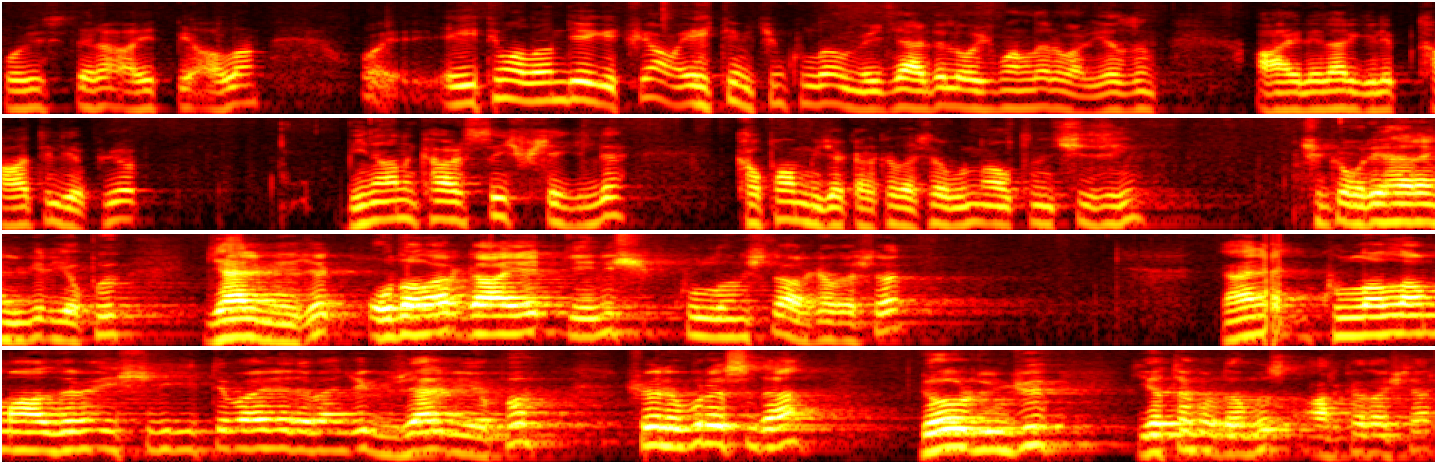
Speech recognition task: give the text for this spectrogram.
polislere ait bir alan. O eğitim alanı diye geçiyor ama eğitim için kullanılmıyor. İleride lojmanları var. Yazın aileler gelip tatil yapıyor. Binanın karşısı hiçbir şekilde kapanmayacak arkadaşlar. Bunun altını çizeyim. Çünkü oraya herhangi bir yapı gelmeyecek. Odalar gayet geniş, kullanışlı arkadaşlar. Yani kullanılan malzeme işçilik itibariyle de bence güzel bir yapı. Şöyle burası da dördüncü yatak odamız arkadaşlar.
